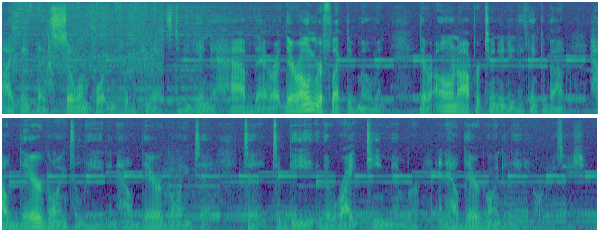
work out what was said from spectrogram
I think that's so important for the cadets to begin to have their, their own reflective moment, their own opportunity to think about how they're going to lead and how they're going to, to, to be the right team member and how they're going to lead an organization.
